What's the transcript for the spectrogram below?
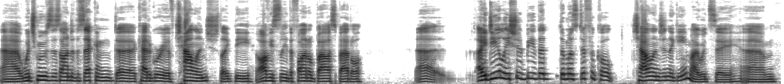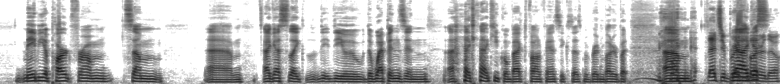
Uh, which moves us on to the second uh, category of challenge, like the obviously the final boss battle. Uh, ideally, should be the the most difficult challenge in the game, I would say. Um, maybe apart from some um i guess like the the the weapons and i keep going back to final fantasy because that's my bread and butter but um That's your bread Yeah, and I butter, guess- though.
